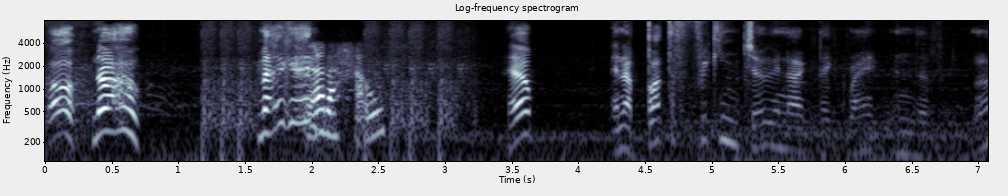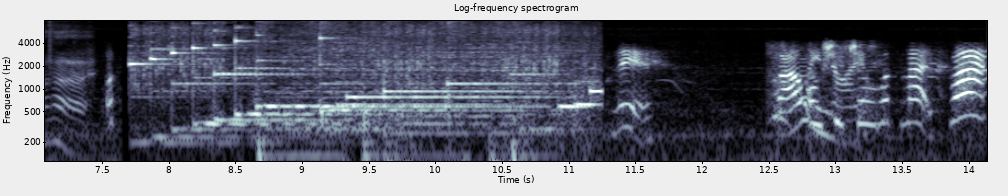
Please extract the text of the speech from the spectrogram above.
Oh no, You're at a house. help! And I bought the freaking juggernaut like right in the. Uh, What's this? Valley Oh, shit, knife. Joe. What's that? Fuck!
